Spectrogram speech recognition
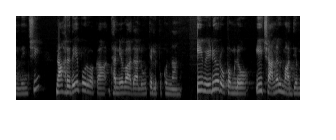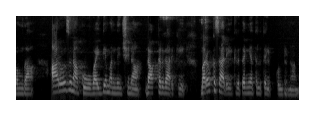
అందించి నా హృదయపూర్వక ధన్యవాదాలు తెలుపుకున్నాను. ఈ వీడియో రూపంలో ఈ ఛానల్ మాధ్యమంగా ఆ రోజు నాకు వైద్యం అందించిన డాక్టర్ గారికి మరొకసారి కృతజ్ఞతలు తెలుపుకుంటున్నాను.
